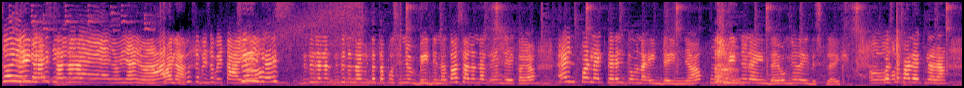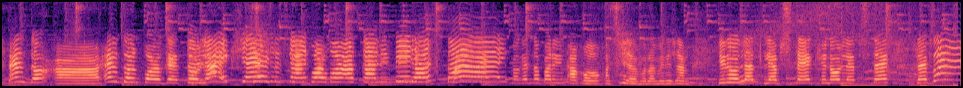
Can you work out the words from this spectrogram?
So yun guys, guys, sana ano yan, ha? Ano? Sige, sabay-sabay tayo. So guys, dito na, lang, dito na namin tatapusin yung video na to. Sana nag-enjoy kayo. And pa-like na rin kung na-enjoy niya. Kung hindi nyo na-enjoy, huwag nyo na-dislike. Oo. Basta pa-like na lang. And, do, uh, and don't forget to like, share, subscribe for more upcoming videos. Bye! Maganda pa rin ako kasi siya, marami na siyang, you know that lipstick, you know lipstick, lipstick.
